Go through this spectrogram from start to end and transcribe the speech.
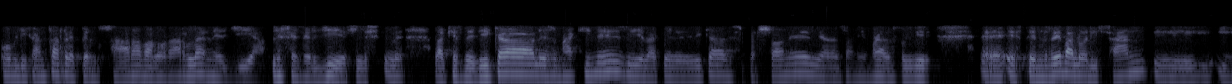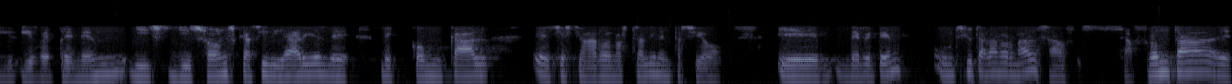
obligant a repensar, a valorar l'energia, les energies, les, la que es dedica a les màquines i la que es dedica a les persones i als animals. Vull dir, eh, estem revaloritzant i, i, i reprenent lliçons quasi diàries de, de com cal eh, gestionar la nostra alimentació. Eh, de repent, un ciutadà normal s'afronta, eh,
